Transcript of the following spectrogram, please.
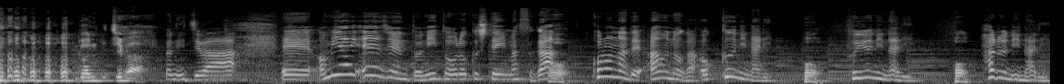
こんにちは。こんにちは、えーお見合いエージェントに登録していますがおコロナで会うのが億劫になり冬になり春になり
